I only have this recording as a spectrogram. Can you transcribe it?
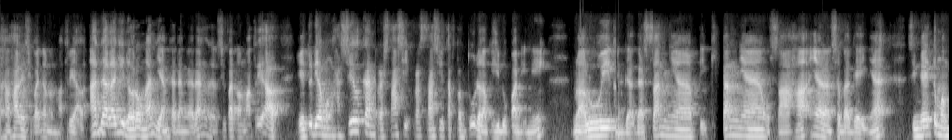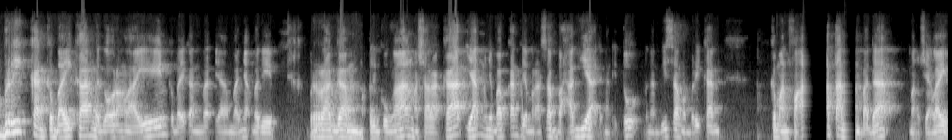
hal-hal yang sifatnya non material. Ada lagi dorongan yang kadang-kadang sifat non material, yaitu dia menghasilkan prestasi-prestasi tertentu dalam kehidupan ini melalui gagasannya, pikirannya, usahanya dan sebagainya, sehingga itu memberikan kebaikan bagi orang lain, kebaikan yang banyak bagi beragam lingkungan masyarakat yang menyebabkan dia merasa bahagia dengan itu dengan bisa memberikan kemanfaatan pada manusia yang lain.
